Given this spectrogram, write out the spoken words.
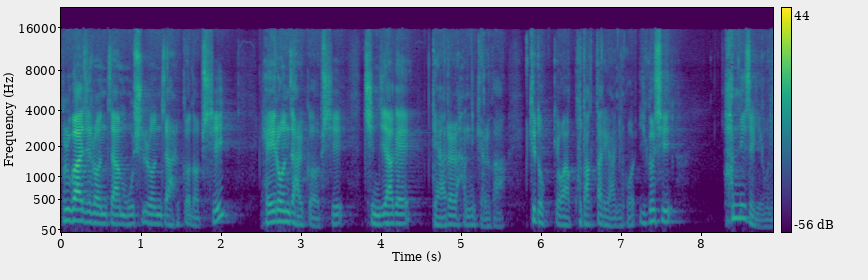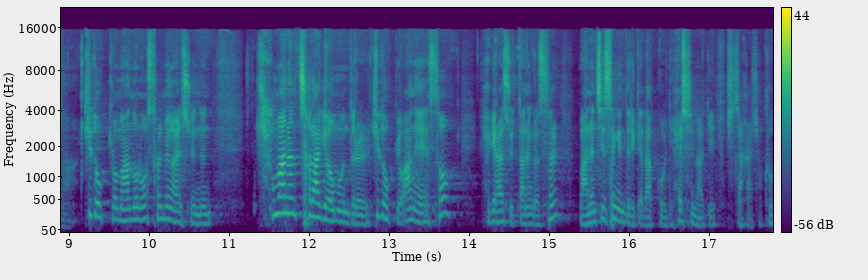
불가지론자, 무신론자 할 것 없이 해이론자 할 것 없이 진지하게 대화를 한 결과 기독교가 구닥다리가 아니고 이것이 합리적이구나. 기독교만으로 설명할 수 있는 수많은 철학의 어문들을 기독교 안에서 해결할 수 있다는 것을 많은 지성인들이 깨닫고 회심하기 시작하죠. 그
